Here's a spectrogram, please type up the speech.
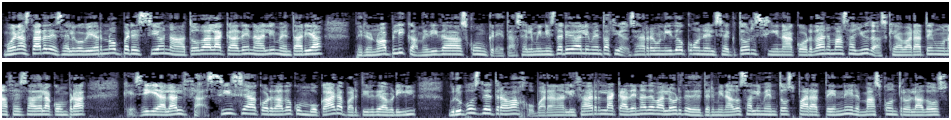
Buenas tardes. El Gobierno presiona a toda la cadena alimentaria, pero no aplica medidas concretas. El Ministerio de Alimentación se ha reunido con el sector sin acordar más ayudas que abaraten una cesta de la compra que sigue al alza. Sí se ha acordado convocar a partir de abril grupos de trabajo para analizar la cadena de valor de determinados alimentos para tener más controlados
